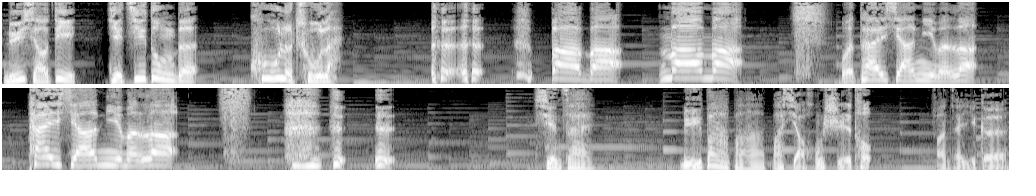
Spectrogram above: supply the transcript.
驴小弟也激动的哭了出来。爸爸妈妈，我太想你们了，太想你们了。现在，驴爸爸把小红石头放在一个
